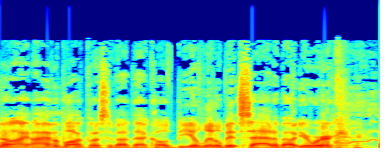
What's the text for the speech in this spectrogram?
No, I, I have a blog post about that called Be a Little Bit Sad About Your Work.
